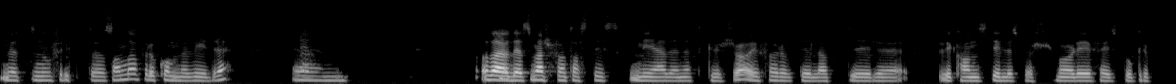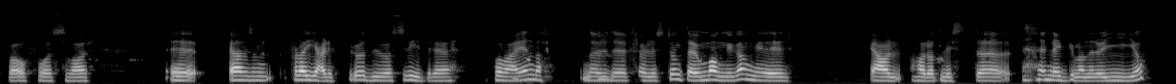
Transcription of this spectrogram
møte noe frykt og sånn da, for å komme videre. Um, og det er jo det som er så fantastisk med det nettkurset, og i forhold til at der, vi kan stille spørsmål i Facebook-gruppa og få svar. Uh, ja, liksom, for da hjelper jo du oss videre på veien, da. Når det føles tungt. Det er jo mange ganger jeg har hatt lyst til å legge meg ned og gi opp.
